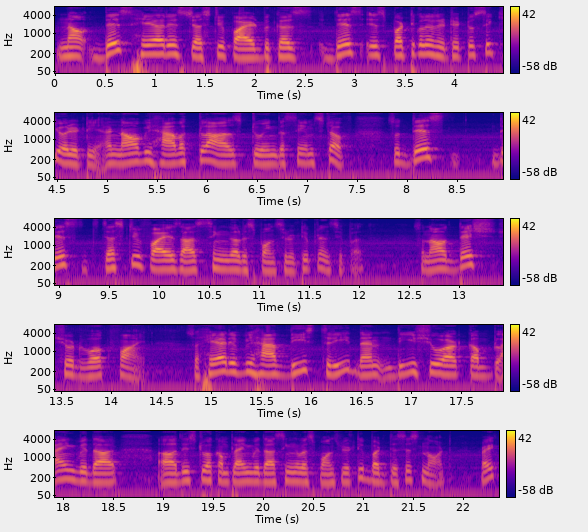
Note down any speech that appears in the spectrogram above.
Now this here is justified because this is particularly related to security and now we have a class doing the same stuff. So this this justifies our single responsibility principle. So now this should work fine. So here if we have these three then these two are complying with our uh, these two are complying with our single responsibility but this is not right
